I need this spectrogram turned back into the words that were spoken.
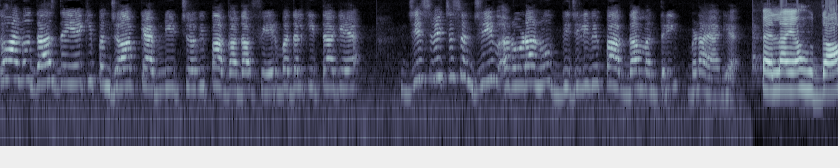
ਤੁਹਾਨੂੰ ਦੱਸ ਦਈਏ ਕਿ ਪੰਜਾਬ ਕੈਬਨਿਟ 'ਚ ਵਿਭਾਗਾਂ ਦਾ ਫੇਰ ਬਦਲ ਕੀਤਾ ਗਿਆ ਜਿਸ ਵਿੱਚ ਸੰਜੀਵ ਅਰੋੜਾ ਨੂੰ ਬਿਜਲੀ ਵਿਭਾਗ ਦਾ ਮੰਤਰੀ ਬਣਾਇਆ ਗਿਆ ਹੈ। ਇਹ ਅਹੁਦਾ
